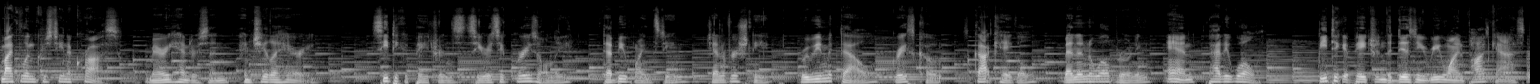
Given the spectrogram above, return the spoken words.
Michael and Christina Cross, Mary Henderson, and Sheila Harry. C-ticket patrons Serious Inquiries Only, Debbie Weinstein, Jennifer Schneep, Ruby McDowell, Grace Coate, Scott Cagle, Ben and Noel Bruning, and Patty Wolin. B ticket patron the Disney Rewind podcast,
